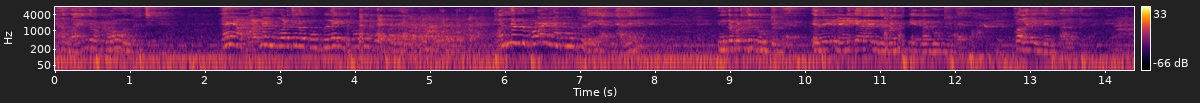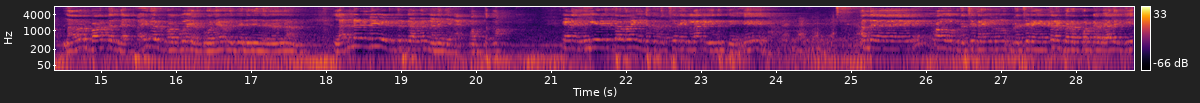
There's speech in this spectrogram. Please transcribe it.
எனக்கு பயங்கர கோபம் வந்துருச்சு. ஏன் பன்னெண்டு படத்தில் கூப்பிடல இப்போ பன்னெண்டு படம் என்ன கூப்பிடலையா அதனால இந்த படத்துக்கு கூப்பிட்டுருக்காரு. எது நடிக்காத இந்த படத்துக்கு என்ன கூப்பிட்டுருக்காரு? கொலை காலத்தில். நான் பார்த்த பார்த்தேன் இந்த ட்ரைலர் பார்க்கும் எனக்கு ஒன்றே ஒன்று தெரிஞ்சது என்னென்னா லண்டன்லேயே எடுத்திருக்காங்கன்னு நினைக்கிறேன் மொத்தமாக ஏன்னா இங்கே எடுத்தால் தான் இந்த பிரச்சனை எல்லாம் இருக்குது அந்த அவங்க பிரச்சனை இவங்க பிரச்சனை எத்தனை பேரை போட்ட வேலைக்கு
